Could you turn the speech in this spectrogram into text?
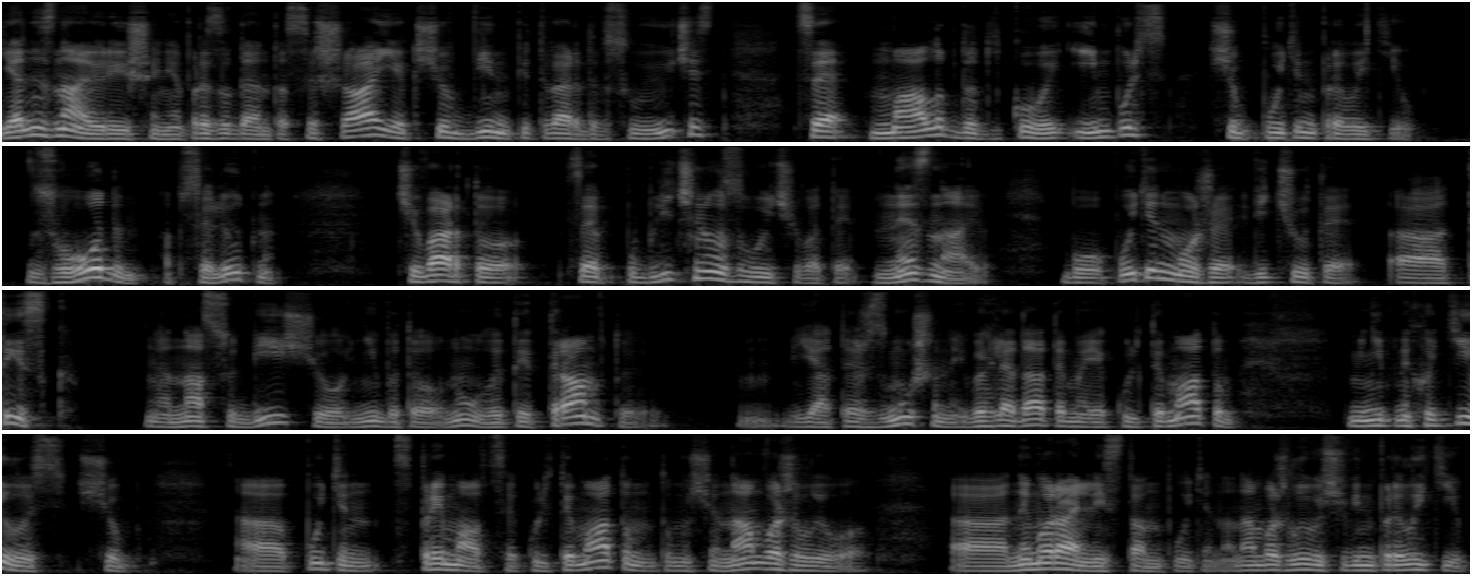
Я не знаю рішення президента США. Якщо б він підтвердив свою участь, це мало б додатковий імпульс, щоб Путін прилетів. Згоден, абсолютно. Чи варто це публічно озвучувати, не знаю. Бо Путін може відчути а, тиск на собі, що нібито ну, летить Трамп, то я теж змушений, виглядатиме як ультиматум. Мені б не хотілося, щоб а, Путін сприймав це як ультиматум, тому що нам важливо а, не моральний стан Путіна, нам важливо, щоб він прилетів.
